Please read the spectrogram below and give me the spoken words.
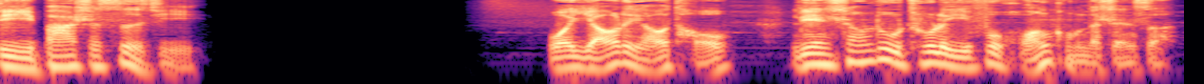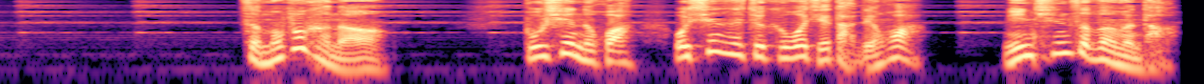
第八十四集，我摇了摇头，脸上露出了一副惶恐的神色。怎么不可能？不信的话，我现在就给我姐打电话，您亲自问问她。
